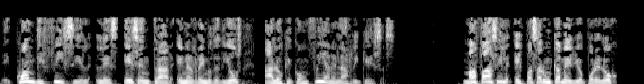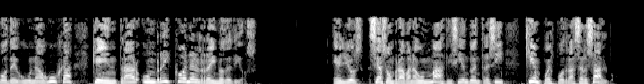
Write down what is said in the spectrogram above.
eh, cuán difícil les es entrar en el reino de Dios a los que confían en las riquezas. Más fácil es pasar un camello por el ojo de una aguja que entrar un rico en el reino de Dios. Ellos se asombraban aún más, diciendo entre sí, ¿quién pues podrá ser salvo?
